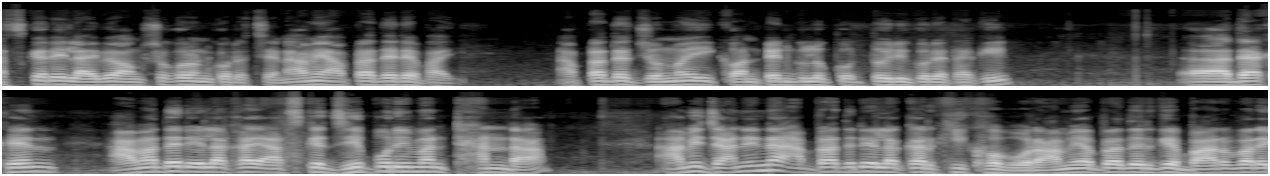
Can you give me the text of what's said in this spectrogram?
আজকের এই লাইভে অংশগ্রহণ করেছেন। আমি আপনাদের ভাই। আপনাদের জন্য এই কন্টেন্টগুলো তৈরি করে থাকি। দেখেন, আমাদের এলাকায় আজকে যে পরিমাণ ঠান্ডা আমি জানি না আপনাদের এলাকার কি খবর। আমি আপনাদেরকে বারবারে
